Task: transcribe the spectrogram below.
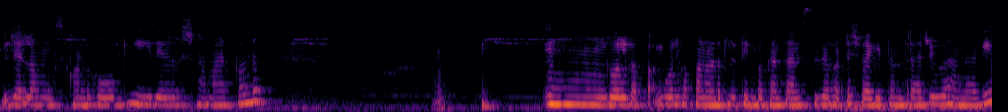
ಪೂಜೆ ಎಲ್ಲ ಮುಗಿಸ್ಕೊಂಡು ಹೋಗಿ ದೇವ್ರ ದರ್ಶನ ಮಾಡಿಕೊಂಡು ಗೋಲ್ಗಪ್ಪ ಗೋಲ್ಗಪ್ಪ ನೋಡಿದ್ಲೆ ತಿನ್ಬೇಕಂತ ಅನಿಸ್ತಿದೆ. ಹೊಟ್ಟೆ ಶವಾಗಿತ್ತು ಅಂತ ರಾಜುಗೆ ಹಾಗಾಗಿ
